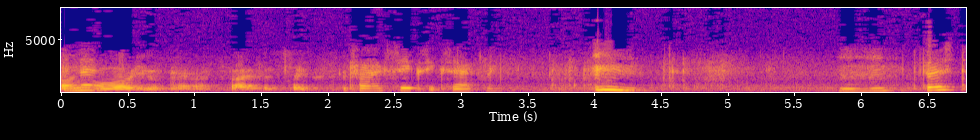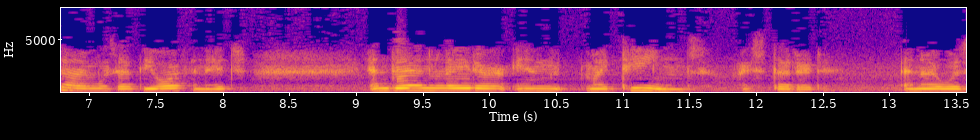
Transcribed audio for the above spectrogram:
How tall are you, Mara? Five or six? Five, six exactly. hmm First time was at the orphanage, and then later in my teens, I stuttered, and I was.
